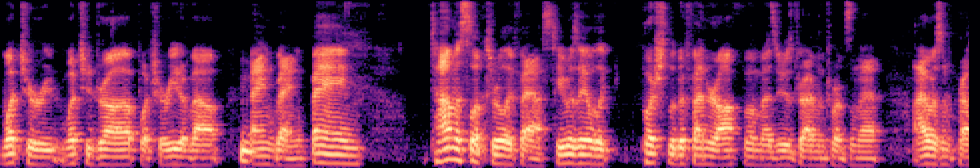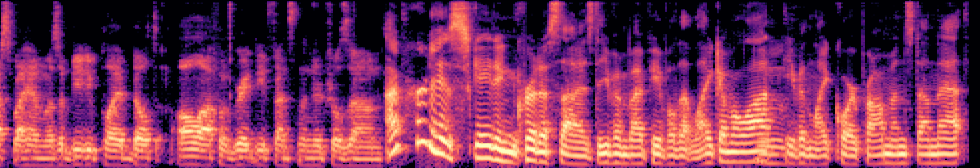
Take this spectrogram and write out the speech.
What you what you draw up, what you read about, bang bang bang. Thomas looks really fast. He was able to push the defender off of him as he was driving towards the net. I was impressed by him. It was a beauty play built all off of great defense in the neutral zone. I've heard his skating criticized even by people that like him a lot, Mm. even like Corey Pronman's done that.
